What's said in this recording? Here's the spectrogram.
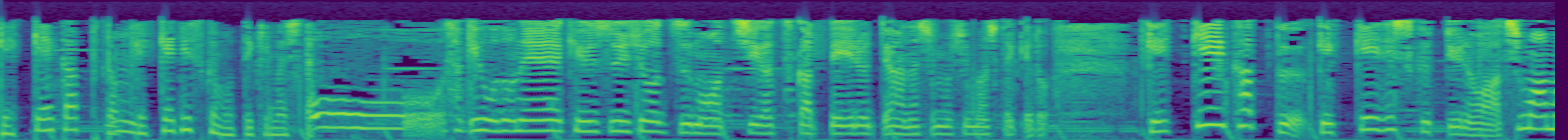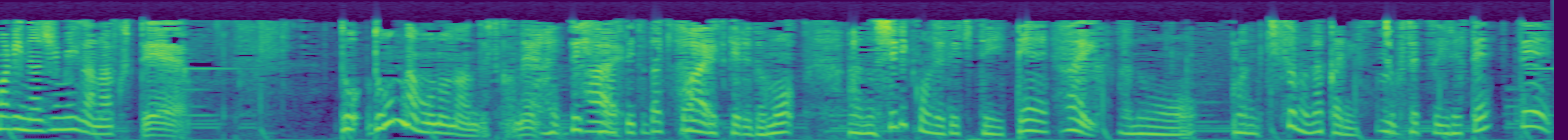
月経カップとうん。月経ディスク持ってきました。おー、先ほどね、吸水ショーツも私が使っているって話もしましたけど、月経カップ、月経ディスクっていうのは私もあまり馴染みがなくて、ど、どんなものなんですかね？はい、ぜひ触っていただきたいんですけれども、あの、シリコンでできていて、はい。あの、まあ、窒素の中に直接入れて、で、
